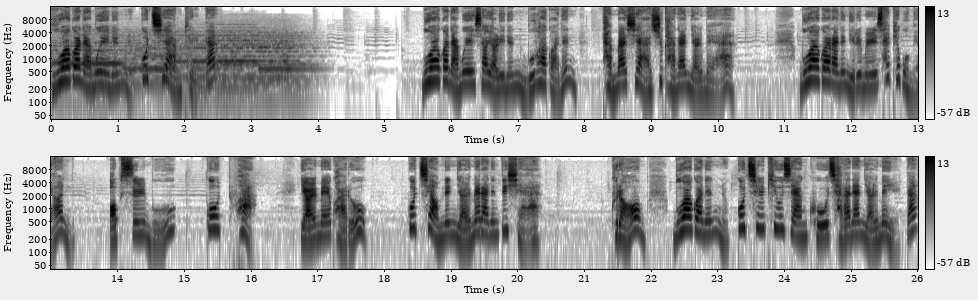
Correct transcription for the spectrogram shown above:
무화과 나무에는 꽃이 안 필까? 무화과 나무에서 열리는 무화과는 단맛이 아주 강한 열매야. 무화과라는 이름을 살펴보면 없을무, 꽃화, 열매 과로 꽃이 없는 열매라는 뜻이야. 그럼 무화과는 꽃을 피우지 않고 자라난 열매일까?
